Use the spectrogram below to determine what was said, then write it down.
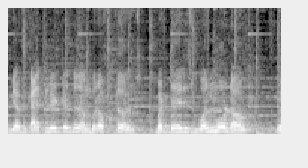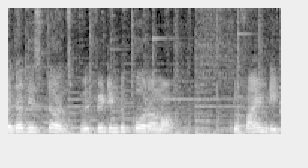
we have calculated the number of turns, but there is one more doubt whether these turns will fit into core or not. To find it,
